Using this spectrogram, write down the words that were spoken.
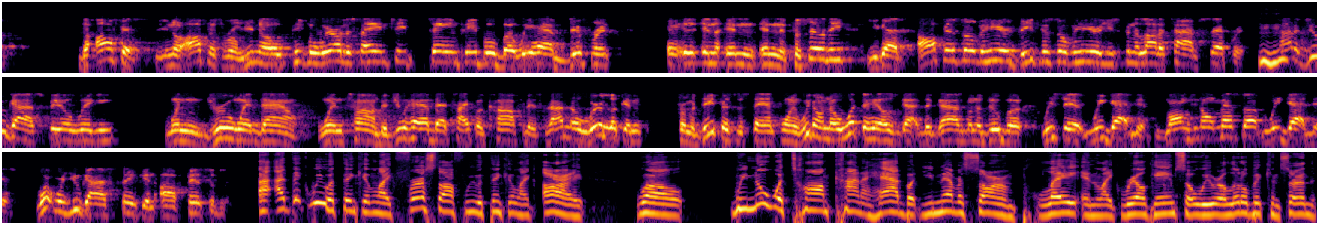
the office, you know, office room. You know, people we're on the same te- team, people, but we have different. In, in in the facility, you got offense over here, defense over here. You spend a lot of time separate. Mm-hmm. How did you guys feel, Wiggy, when Drew went down? When Tom, did you have that type of confidence? Because I know we're looking from a defensive standpoint, we don't know what the hell's got the guy's going to do, but we said we got this. As long as you don't mess up, we got this. What were you guys thinking offensively? I, I think we were thinking like first off, we were thinking like, all right, well, we knew what Tom kind of had, but you never saw him play in like real games, so we were a little bit concerned.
